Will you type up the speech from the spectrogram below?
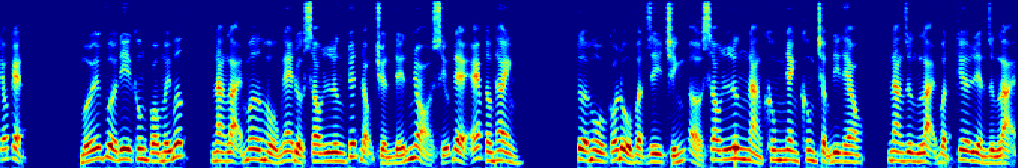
kéo kẹt. Mới vừa đi không có mấy bước, nàng lại mơ hồ nghe được sau lưng tuyết động truyền đến nhỏ xíu đè ép âm thanh. Tựa hồ có đồ vật gì chính ở sau lưng nàng không nhanh không chậm đi theo, nàng dừng lại vật kia liền dừng lại,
